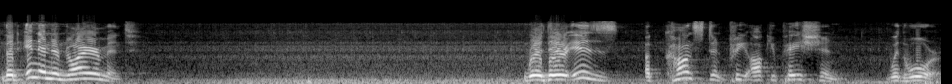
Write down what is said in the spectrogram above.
that in an environment where there is a constant preoccupation with war,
